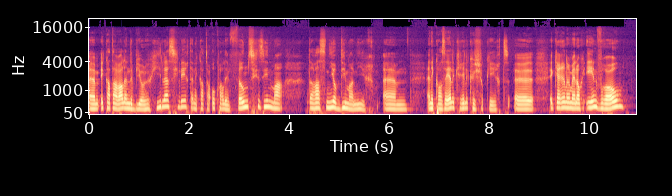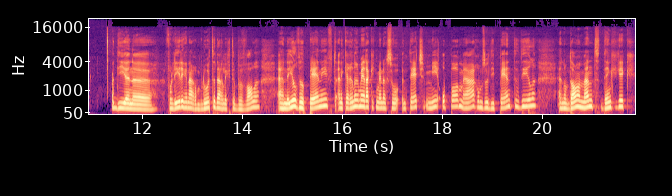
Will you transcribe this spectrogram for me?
Um, ik had dat wel in de biologieles geleerd en ik had dat ook wel in films gezien, maar dat was niet op die manier. Um, en ik was eigenlijk redelijk gechoqueerd. Uh, ik herinner mij nog één vrouw die een uh, volledige naar een blote daar ligt te bevallen en heel veel pijn heeft. En ik herinner mij dat ik mij nog zo een tijdje mee opbouw met haar om zo die pijn te delen. En op dat moment denk ik,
